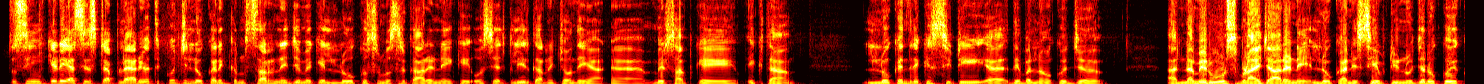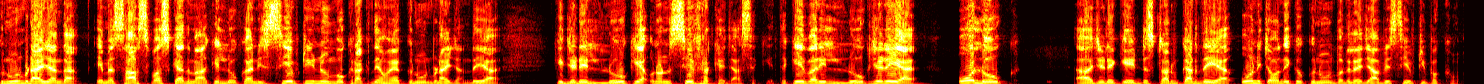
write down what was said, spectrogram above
ਤੁਸੀਂ ਕਿਹੜੇ ਐਸੇ ਸਟੈਪ ਲੈ ਰਹੇ ਹੋ? ਤੇ ਕੁਝ ਲੋਕਾਂ ਦੇ ਕੰਸਰਨ ਨੇ ਜਿਵੇਂ ਕਿ ਲੋਕ ਉਸ ਨੂੰ ਮਸਰ ਕਰ ਰਹੇ ਨੇ ਕਿ ਉਸ ਚੀਜ਼ ਕਲੀਅਰ ਕਰਨੀ ਚਾਹੁੰਦੇ ਆ ਮੇਰੇ ਸਾਹਿਬ ਕਿ ਇੱਕ ਤਾਂ ਲੋਕ ਕਹਿੰਦੇ ਨੇ ਕਿ ਸਿਟੀ ਦੇ ਵੱਲੋਂ ਕੁਝ ਨਵੇਂ ਰੂਲਸ ਬਣਾਏ ਜਾ ਰਹੇ ਨੇ ਲੋਕਾਂ ਦੀ ਸੇਫਟੀ ਨੂੰ। ਜਦੋਂ ਕੋਈ ਕਾਨੂੰਨ ਬਣਾਇਆ ਜਾਂਦਾ, ਇਹ ਮੈਂ ਸਾਫ਼ ਸਪਸ਼ਟ ਕਹਿ ਦਵਾਂ ਕਿ ਲੋਕਾਂ ਦੀ ਸੇਫਟੀ ਨੂੰ ਮੁੱਖ ਰੱਖਦੇ ਹੋਏ ਕਾਨੂੰਨ ਬਣਾਏ ਜਾਂਦੇ ਆ ਕਿ ਜਿਹੜੇ ਲੋਕ ਆ, ਉਹਨਾਂ ਨੂੰ ਸੇਫ ਰੱਖਿਆ ਜਾ ਸਕੇ। ਤੇ ਕਈ ਵਾਰੀ ਲੋਕ ਜਿਹੜੇ ਆ, ਉਹ ਲੋਕ ਜਿਹੜੇ ਕਿ ਡਿਸਟਰਬ ਕਰਦੇ ਆ, ਉਹ ਨਹੀਂ ਚਾਹੁੰਦੇ ਕਿ ਕਾਨੂੰਨ ਬਦਲੇ ਜਾਵੇ ਸੇਫਟੀ ਪੱਖੋਂ।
